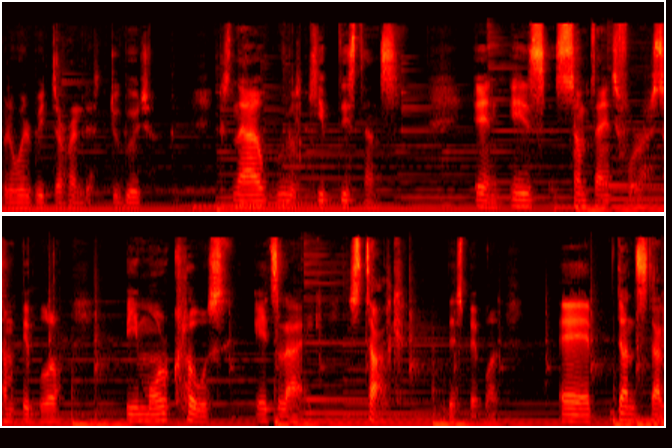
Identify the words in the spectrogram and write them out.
but will be different to good because now we will keep distance. And is sometimes for some people be more close it's like stalk these people. Uh, don't stalk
